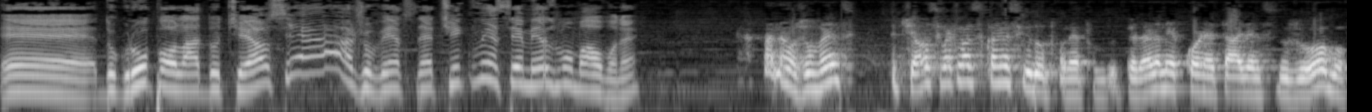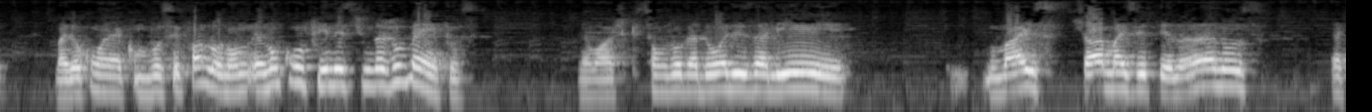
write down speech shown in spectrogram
é, do grupo ao lado do Chelsea é a Juventus, né? Tinha que vencer mesmo o Malmo, né? Ah, não, Juventus e Chelsea vai classificar nesse grupo, né? Apesar da minha cornetada antes do jogo, mas eu, é, como você falou, não, eu não confio nesse time da Juventus. Eu acho que são jogadores ali mais já mais veteranos. Né?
